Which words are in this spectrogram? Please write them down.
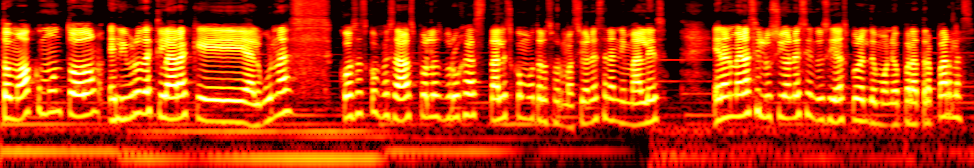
Tomado como un todo, el libro declara que algunas cosas confesadas por las brujas, tales como transformaciones en animales, eran meras ilusiones inducidas por el demonio para atraparlas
